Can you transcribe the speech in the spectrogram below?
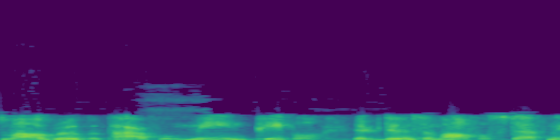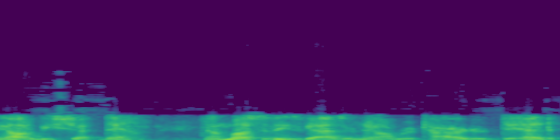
small group of powerful, mean people that are doing some awful stuff and they ought to be shut down. Now, most of these guys are now retired or dead,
